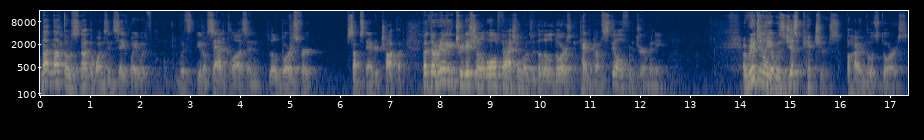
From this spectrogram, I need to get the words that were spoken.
Not, not those, not the ones in Safeway with, with you know Santa Claus and little doors for substandard chocolate, but the really traditional old-fashioned ones with the little doors tend to come still from Germany. Originally, it was just pictures behind those doors.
